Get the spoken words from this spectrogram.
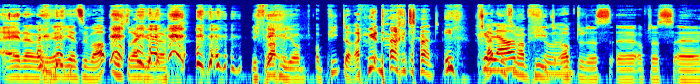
Ey, da hätte ich jetzt überhaupt nicht dran gedacht. Ich frage mich, ob, ob Pete daran gedacht hat. Ich Schreib uns mal, Pete, schon. ob du das, äh, ob das äh,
